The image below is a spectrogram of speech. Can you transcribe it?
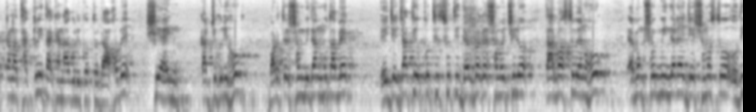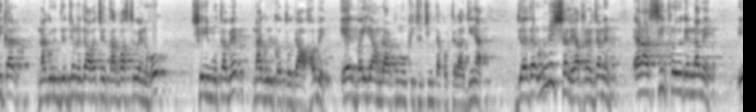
একটানা থাকলেই তাকে নাগরিকত্ব দেওয়া হবে, সে আইন কার্যকরী হোক, ভারতের সংবিধান মোতাবেক এই যে জাতীয় প্রতিশ্রুতি দেশভাগের সময় ছিল, তার বাস্তবায়ন হোক এবং সংবিধানে যে সমস্ত অধিকার নাগরিকদের জন্য দেওয়া হচ্ছে, তার বাস্তবায়ন হোক, সেই মোতাবেক নাগরিকত্ব দেওয়া হবে। এর বাইরে আমরা আর কোনো কিছু চিন্তা করতে রাজি না। দু হাজার উনিশ সালে আপনারা জানেন, এনআরসি প্রয়োগের নামে এই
